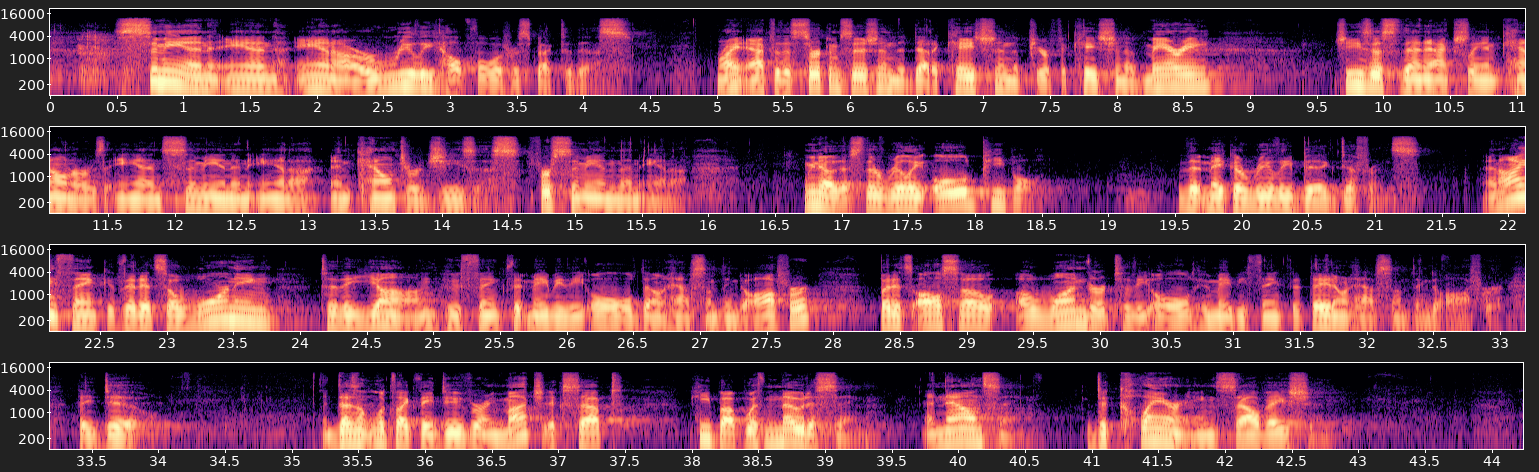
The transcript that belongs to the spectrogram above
Simeon and Anna are really helpful with respect to this. Right? After the circumcision, the dedication, the purification of Mary, Jesus then actually encounters, and Simeon and Anna encounter Jesus. First Simeon, then Anna. We know this. They're really old people that make a really big difference. And I think that it's a warning to the young who think that maybe the old don't have something to offer, but it's also a wonder to the old who maybe think that they don't have something to offer. They do. It doesn't look like they do very much except keep up with noticing, announcing, declaring salvation.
